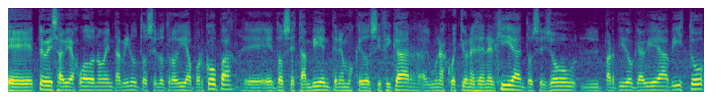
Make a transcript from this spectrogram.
Eh, Tevez había jugado 90 minutos el otro día por Copa, eh, entonces también tenemos que dosificar algunas cuestiones de energía, entonces yo el partido que había visto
